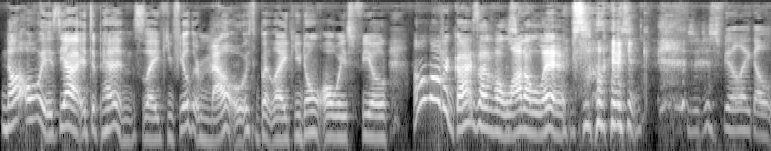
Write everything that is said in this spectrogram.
not always. Yeah, it depends. Like you feel their mouth, but like you don't always feel. A lot of guys have a lot of lips. like, Does it just feel like a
